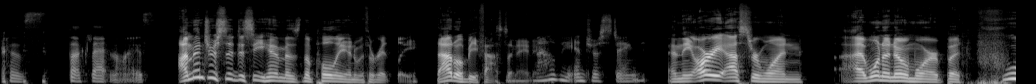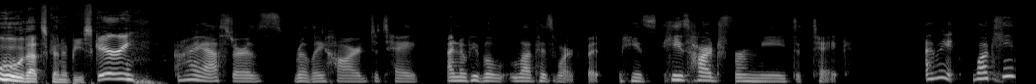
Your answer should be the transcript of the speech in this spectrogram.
because fuck that noise. I'm interested to see him as Napoleon with Ridley. That'll be mm, fascinating. That'll be interesting. And the Ari Aster one, I want to know more, but whew, that's going to be scary. Ari Aster is really hard to take. I know people love his work, but he's he's hard for me to take. I mean, Joaquin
